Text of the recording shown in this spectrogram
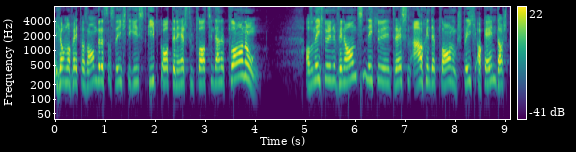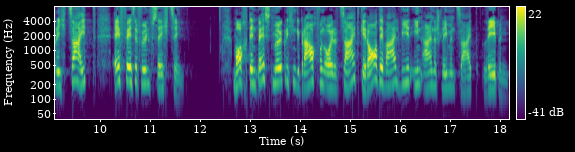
ich habe noch etwas anderes, das wichtig ist. Gib Gott den ersten Platz in deiner Planung. Also nicht nur in den Finanzen, nicht nur in den Interessen, auch in der Planung. Sprich Agenda, sprich Zeit. Epheser 5, 16. Macht den bestmöglichen Gebrauch von eurer Zeit, gerade weil wir in einer schlimmen Zeit leben.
